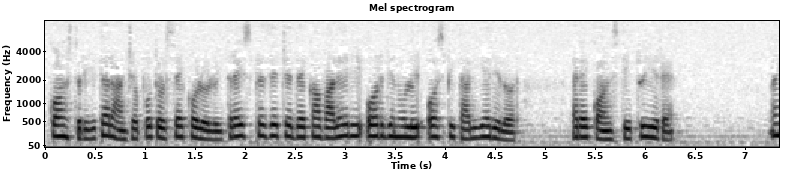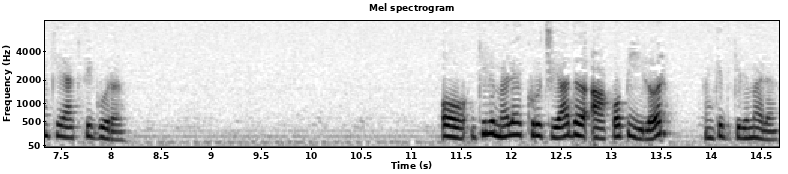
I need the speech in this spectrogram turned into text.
construită la începutul secolului XIII de cavalerii Ordinului Ospitalierilor. Reconstituire. Încheiat figură. O, ghilimele, cruciadă a copiilor, închid ghilimele.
